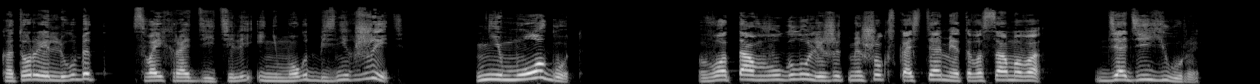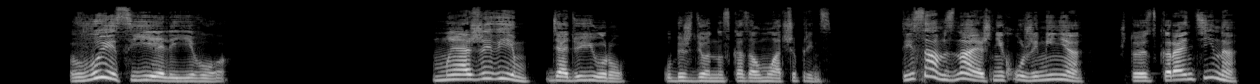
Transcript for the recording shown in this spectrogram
которые любят своих родителей и не могут без них жить. Не могут! Вот там в углу лежит мешок с костями этого самого дяди Юры. Вы съели его. Мы оживим дядю Юру, убежденно сказал младший принц. Ты сам знаешь не хуже меня, что из карантина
